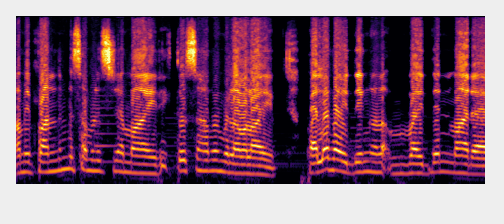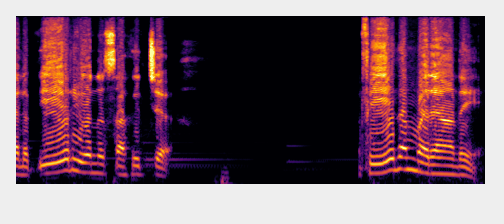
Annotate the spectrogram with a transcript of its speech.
അമി പന്ത്രണ്ട് സംവത്സരമായി രക്തസ്രാവം വിളവളായി പല വൈദ്യങ്ങൾ വൈദ്യന്മാരാലും ഏറിയൊന്ന് സഹിച്ച് ഭേദം വരാതെ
